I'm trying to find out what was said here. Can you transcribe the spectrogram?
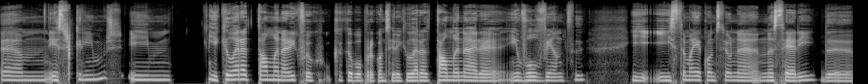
hum, esses crimes e, e aquilo era de tal maneira, e que foi o que acabou por acontecer, aquilo era de tal maneira envolvente e, e isso também aconteceu na, na série de,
